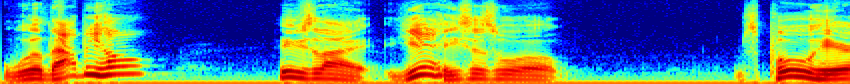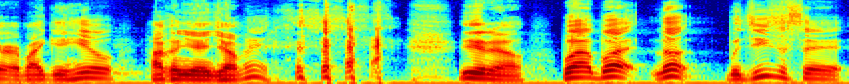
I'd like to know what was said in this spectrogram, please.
"Will thou be whole?" He was like, yeah. He says, well, it's pool here. Everybody get healed. How come you ain't jump in? you know. But but look, but Jesus said,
